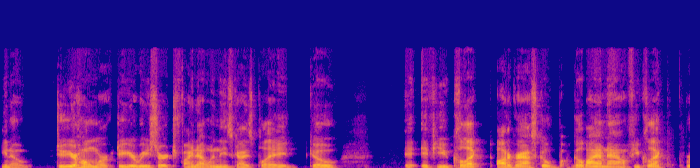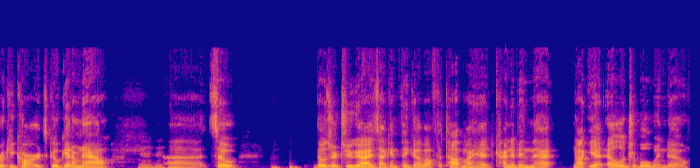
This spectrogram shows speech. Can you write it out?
you know, do your homework, do your research, find out when these guys played. Go if you collect autographs, go go buy them now. If you collect rookie cards, go get them now. Mm-hmm. Uh, so those are two guys I can think of off the top of my head, kind of in that not yet eligible window,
